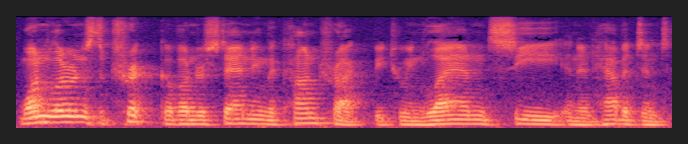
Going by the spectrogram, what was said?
One learns the trick of understanding the contract between land, sea, and inhabitant,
